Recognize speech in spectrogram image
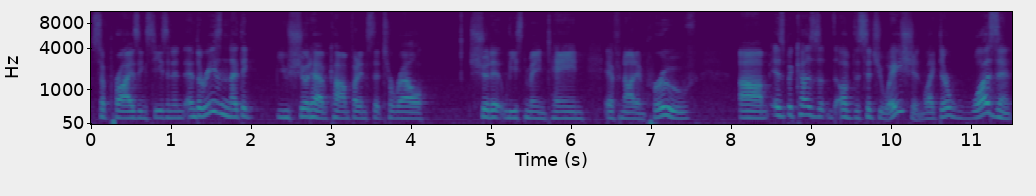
surprising season, and and the reason I think you should have confidence that Terrell should at least maintain, if not improve, um, is because of the situation. Like there wasn't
